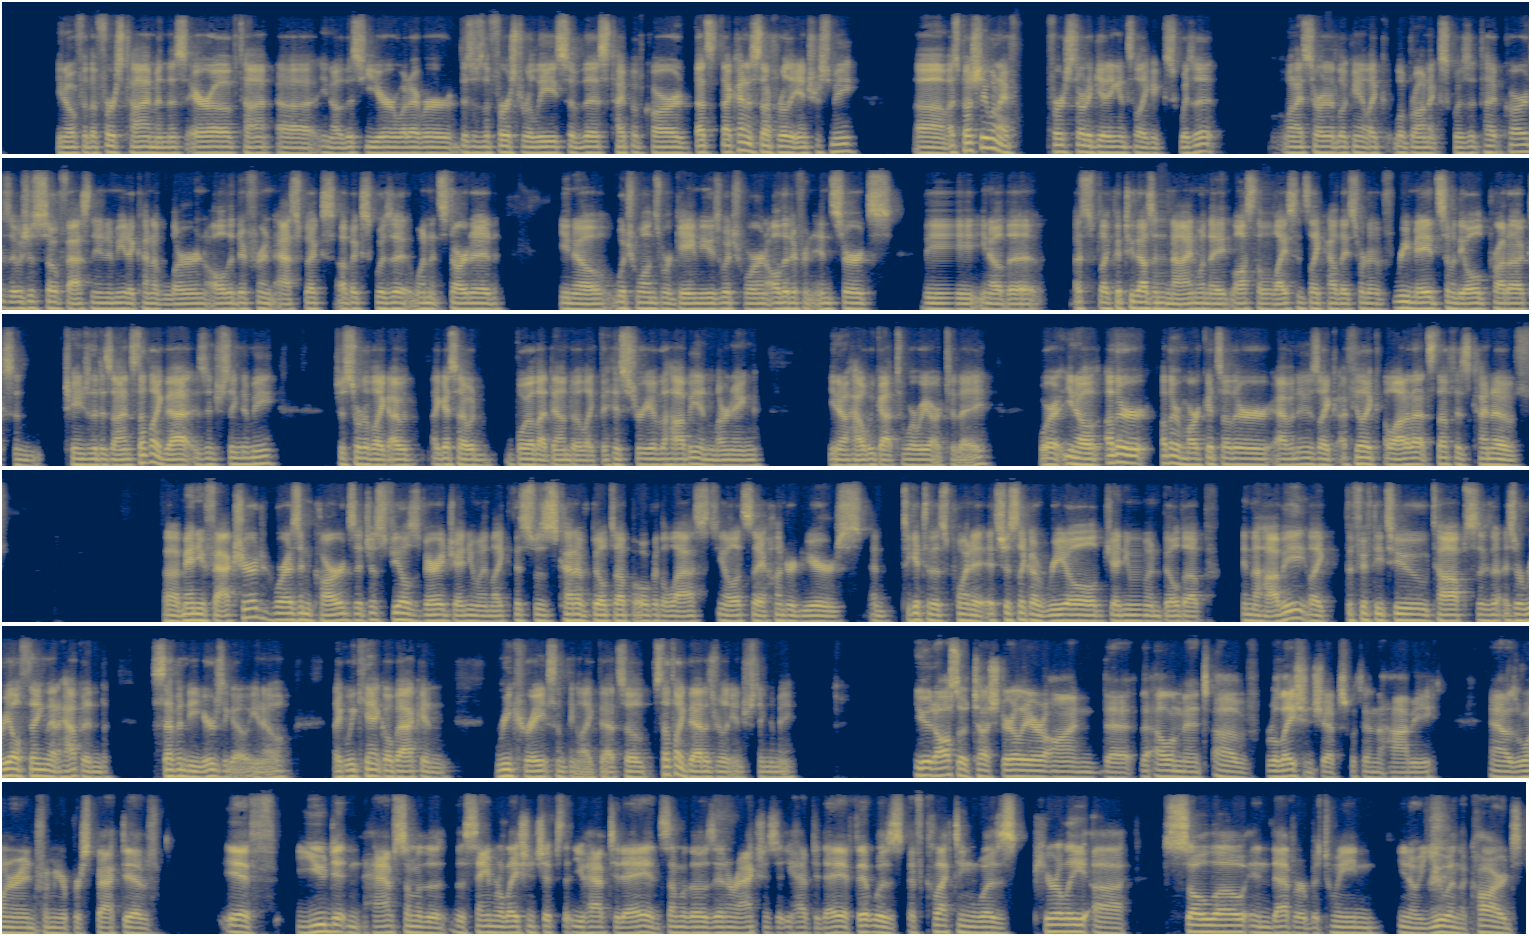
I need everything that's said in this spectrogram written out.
you know, for the first time in this era of time, uh, you know, this year or whatever, this is the first release of this type of card. That's that kind of stuff really interests me, um, especially when I first started getting into like exquisite. When I started looking at like LeBron exquisite type cards, it was just so fascinating to me to kind of learn all the different aspects of exquisite when it started. You know, which ones were game used, which weren't, all the different inserts, the you know the like the 2009 when they lost the license like how they sort of remade some of the old products and changed the design stuff like that is interesting to me just sort of like i would i guess i would boil that down to like the history of the hobby and learning you know how we got to where we are today where you know other other markets other avenues like i feel like a lot of that stuff is kind of uh, manufactured whereas in cards it just feels very genuine like this was kind of built up over the last you know let's say 100 years and to get to this point it, it's just like a real genuine buildup in the hobby. Like the 52 Topps is a, is a real thing that happened 70 years ago, you know? Like we can't go back and recreate something like that. So stuff like that is really interesting to me. You had also touched earlier on the the element of relationships within the hobby. And I was wondering from your perspective if you didn't have some of the the same relationships that you have today and some of those interactions that you have today if it was if collecting was purely a solo endeavor between you know you and the cards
